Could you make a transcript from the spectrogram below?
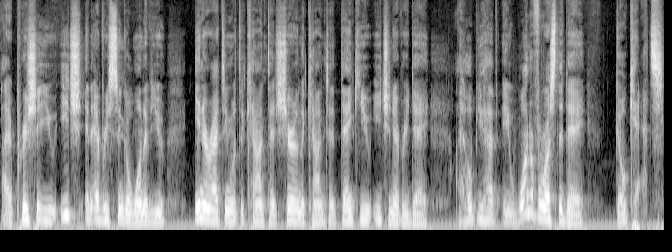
I appreciate you, each and every single one of you, interacting with the content, sharing the content. Thank you each and every day. I hope you have a wonderful rest of the day. Go Cats.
